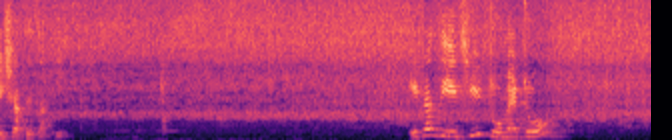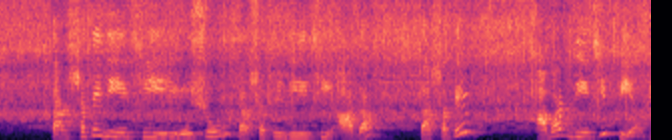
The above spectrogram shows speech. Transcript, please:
মেশাতে থাকি। এটা দিয়েছি টমেটো, তার সাথে দিয়েছি রসুন, তার সাথে দিয়েছি আদা, তার সাথে আবার দিয়েছি পেঁয়াজ।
